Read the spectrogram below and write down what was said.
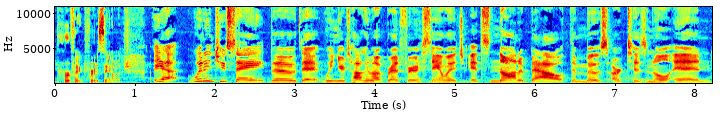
perfect for a sandwich. Yeah, wouldn't you say though that when you're talking about bread for a sandwich, it's not about the most artisanal and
